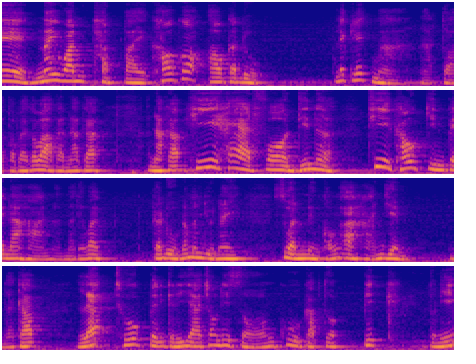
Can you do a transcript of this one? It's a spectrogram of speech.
day ในวันถัดไปเขาก็เอากระดูกเล็กๆมาต่อต่อไปก็ว่ากันนะครับนะครับ he had for dinner ที่เขากินเป็นอาหารหมายถึงว่ากระดูกนั้นมันอยู่ในส่วนหนึ่งของอาหารเย็นนะครับ และทุกเป็นกริยาช่องที่ 2 คู่กับตัว pick ตัวนี้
